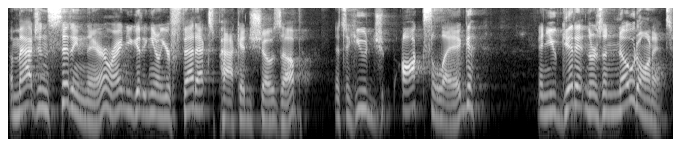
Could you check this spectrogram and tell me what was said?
Imagine sitting there, right? You get, you know, your FedEx package shows up. It's a huge ox leg and you get it and there's a note on it.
